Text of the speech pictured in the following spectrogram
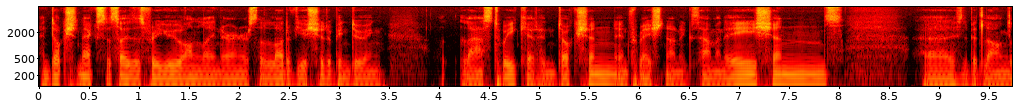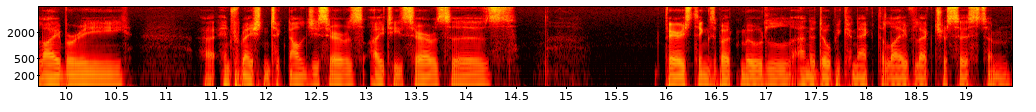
Induction exercises for you online learners a lot of you should have been doing last week at induction, information on examinations, uh, this is a bit long, library, uh, information technology service, IT services, various things about Moodle and Adobe Connect, the live lecture system,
